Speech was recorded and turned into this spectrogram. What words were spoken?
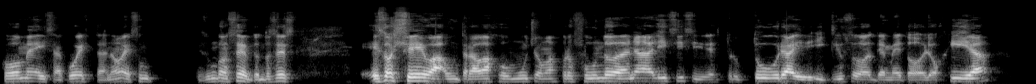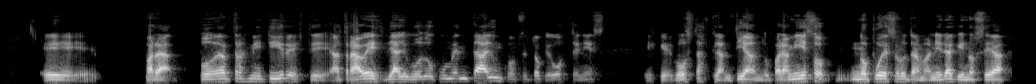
come y se acuesta, ¿no? Es un, es un concepto. Entonces, eso lleva a un trabajo mucho más profundo de análisis y de estructura e incluso de metodología eh, para poder transmitir este, a través de algo documental un concepto que vos tenés, eh, que vos estás planteando. Para mí eso no puede ser de otra manera que no sea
